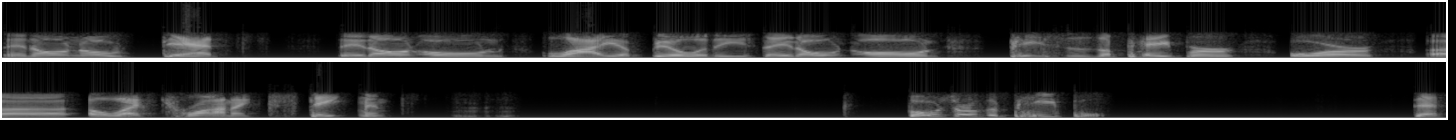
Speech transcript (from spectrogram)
They don't own debts, they don't own liabilities, they don't own pieces of paper or uh, electronic statements. Those are the people that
